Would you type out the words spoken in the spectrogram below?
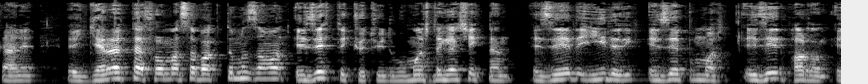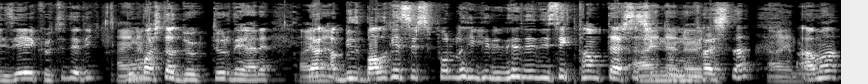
Yani e, genel performansa baktığımız zaman Ezet de kötüydü. Bu maçta gerçekten Eze'ye de iyi dedik. Eze bu maç Eze pardon Eze'ye kötü dedik. Aynen. Bu maçta döktürdü yani. Aynen. Ya biz Balıkesir Spor'la ilgili ne dediysek tam tersi çıktı Aynen bu öyle. maçta. Aynen. Ama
